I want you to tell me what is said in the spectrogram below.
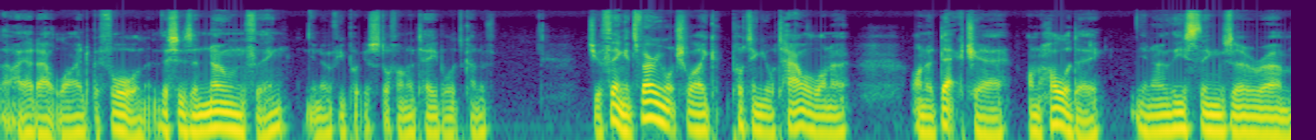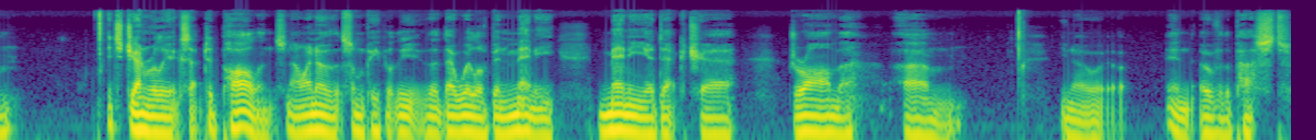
that I had outlined before. This is a known thing. You know, if you put your stuff on a table, it's kind of it's your thing. It's very much like putting your towel on a on a deck chair on holiday. You know, these things are um, it's generally accepted parlance. Now, I know that some people, the, that there will have been many, many a deck chair drama, um, you know, in over the past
